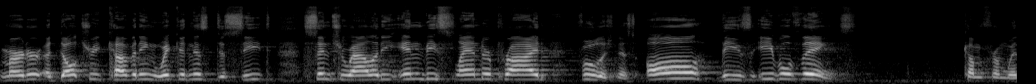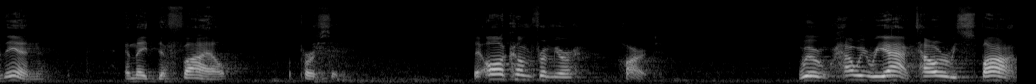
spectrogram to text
murder, adultery, coveting, wickedness, deceit, sensuality, envy, slander, pride, foolishness. All these evil things come from within and they defile a person. They all come from your heart. We're, how we react, how we respond.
